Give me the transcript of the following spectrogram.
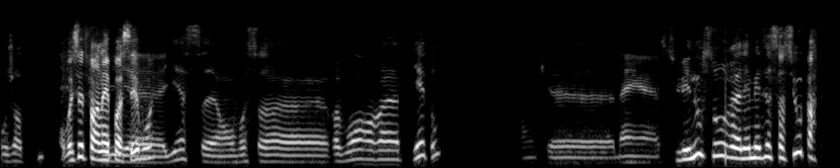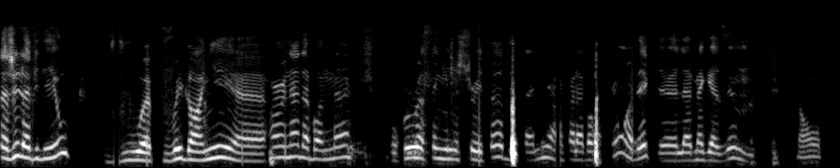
aujourd'hui. On va essayer de faire l'impossible. euh, ouais. Yes, on va se revoir bientôt. Donc, euh, ben, suivez-nous sur euh, les médias sociaux, partagez la vidéo. Vous euh, pouvez gagner un an d'abonnement au Pro Wrestling Illustrated, les amis, en collaboration avec la magazine. Donc,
